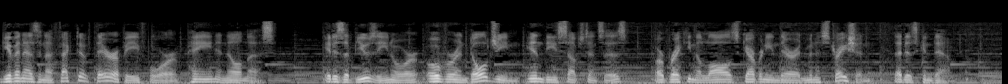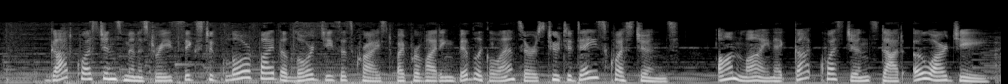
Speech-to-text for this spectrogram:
given as an effective therapy for pain and illness. It is abusing or overindulging in these substances or breaking the laws governing their administration that is condemned. Got Questions Ministry seeks to glorify the Lord Jesus Christ by providing biblical answers to today's questions. Online at GotQuestions.org.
